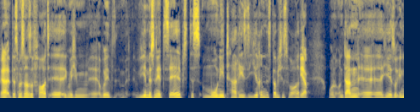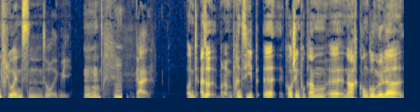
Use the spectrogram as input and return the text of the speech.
Ja, das müssen wir sofort äh, irgendwelchen, äh, aber jetzt, wir müssen jetzt selbst das monetarisieren, ist glaube ich das Wort. Ja. Und, und dann äh, hier so influenzen, so irgendwie. Mhm. Geil. Und also im Prinzip äh, Coaching-Programm äh, nach Kongo Müller,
